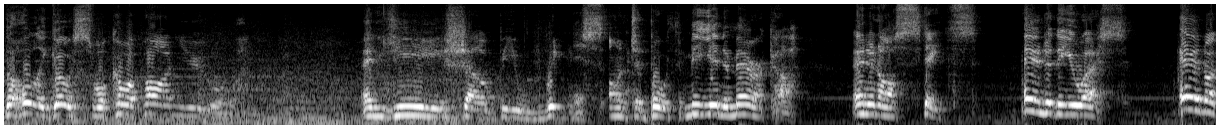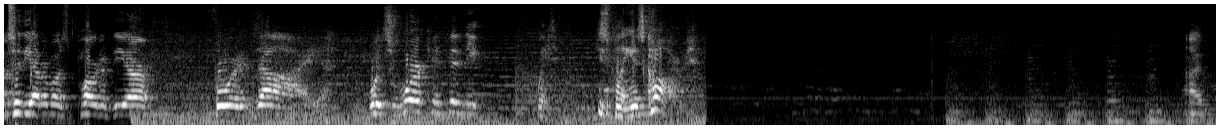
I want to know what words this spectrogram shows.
the Holy Ghost will come upon you. And ye shall be witness unto both me in America, and in all states, and in the US, and unto the uttermost part of the earth. For it is I, which worketh in the. Wait, he's playing his card. I've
